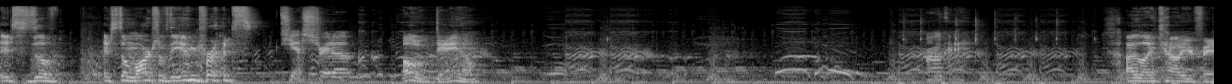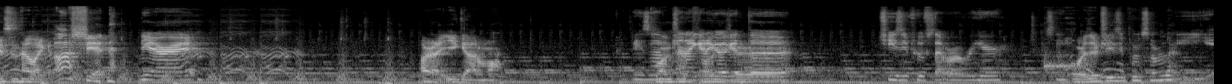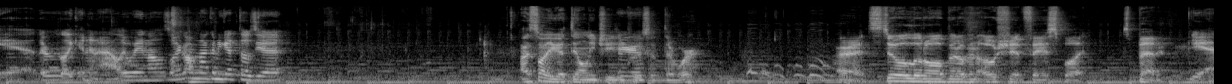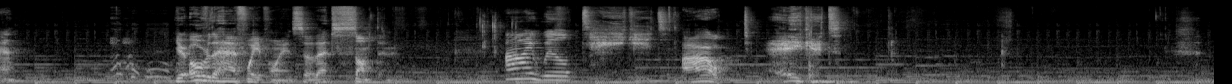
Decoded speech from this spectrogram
It's the, it's the march of the inbreds. Yeah, straight up. Oh damn. Okay. I like how your face is now like, ah shit. Yeah, right. All right, you got them all. These up, Plunger, and I gotta go get the cheesy poofs that were over here. See? Were there cheesy poofs over there? They were like in an alleyway, and I was like, oh, I'm not gonna get those yet. I saw you get the only cheesy There you that there were. All right, still a little bit of an oh shit face, but it's better. Yeah. You're over the halfway point, so that's something. I will take it. I'll take it.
